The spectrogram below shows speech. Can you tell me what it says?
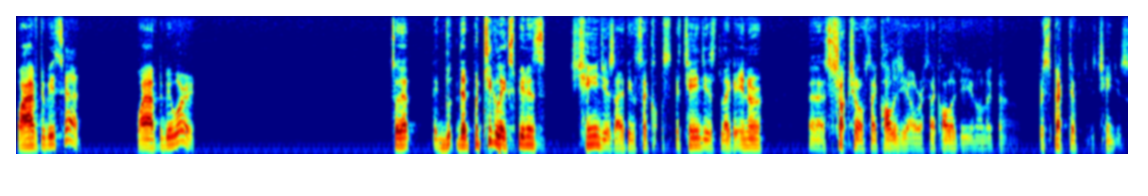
Why have to be sad? Why have to be worried? So that the, that particular experience changes, I think, it changes like inner uh, structure of psychology, our psychology, you know, like a perspective changes.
